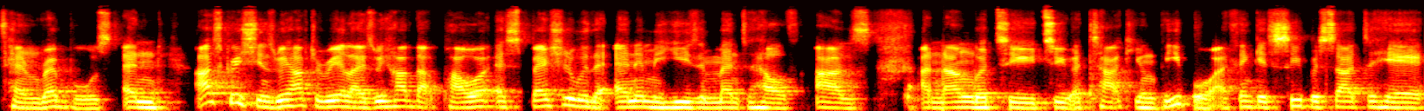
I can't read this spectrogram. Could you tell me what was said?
10 Red Bulls. And as Christians, we have to realize we have that power, especially with the enemy using mental health as an angle to, to attack young people. I think it's super sad to hear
